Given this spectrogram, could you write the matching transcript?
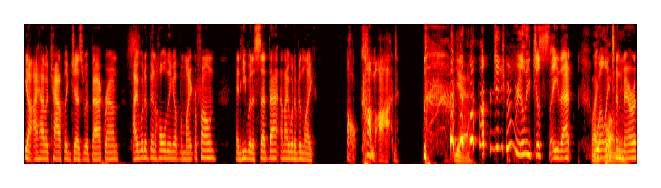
you know, I have a Catholic Jesuit background. I would have been holding up a microphone, and he would have said that, and I would have been like, "Oh, come on." yeah. Did you really just say that, Like, Wellington. Mara?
